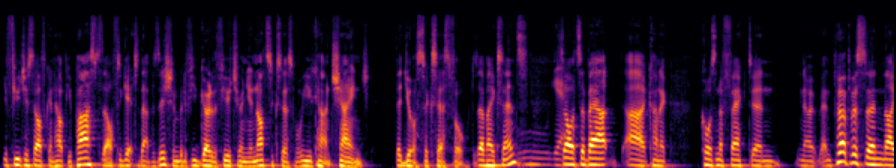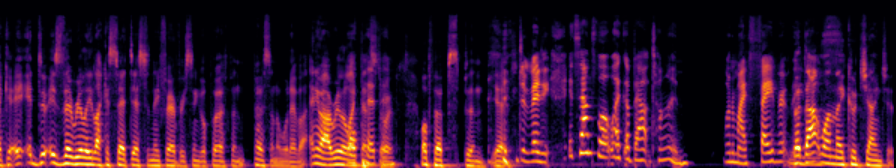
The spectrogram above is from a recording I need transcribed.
your future self can help your past self to get to that position. But if you go to the future and you're not successful you can't change that you're successful. Does that make sense? Yeah. so it's about uh, kind of cause and effect and you know and purpose and like it, it, is there really like a set destiny for every single person person or whatever anyway i really like that story or purpose and yeah. It sounds a lot like About Time. One of my favorite movies. but that one they could change it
